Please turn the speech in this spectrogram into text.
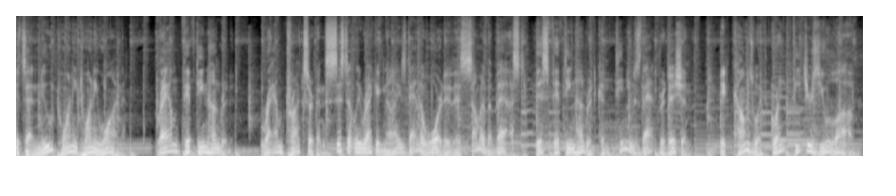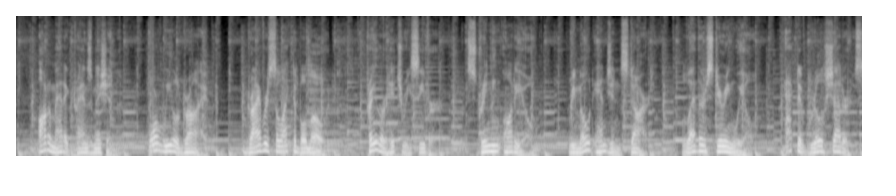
It's a new 2021 Ram 1500. Ram trucks are consistently recognized and awarded as some of the best. This 1500 continues that tradition. It comes with great features you love. Automatic transmission, four-wheel drive, driver selectable mode, trailer hitch receiver, streaming audio, remote engine start, leather steering wheel, active grille shutters,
